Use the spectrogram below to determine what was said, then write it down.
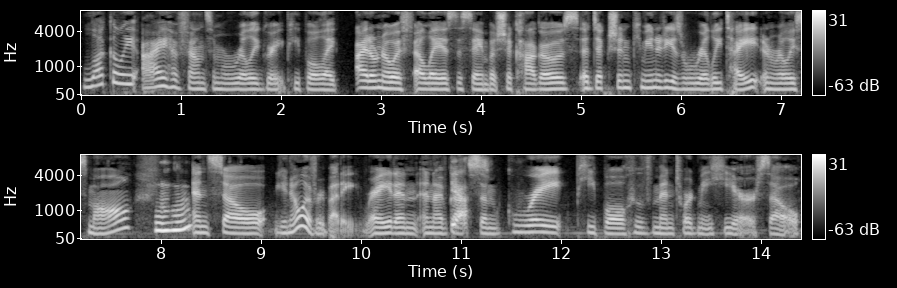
Luckily, I have found some really great people. Like, I don't know if LA is the same, but Chicago's addiction community is really tight and really small. Mm-hmm. And so you know everybody, right? And and I've got yes. some great people who've mentored me here. So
